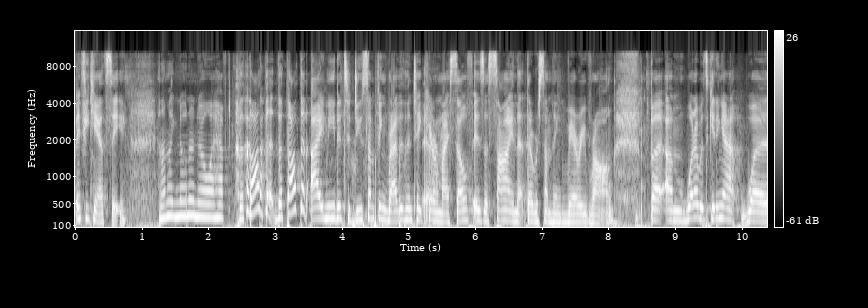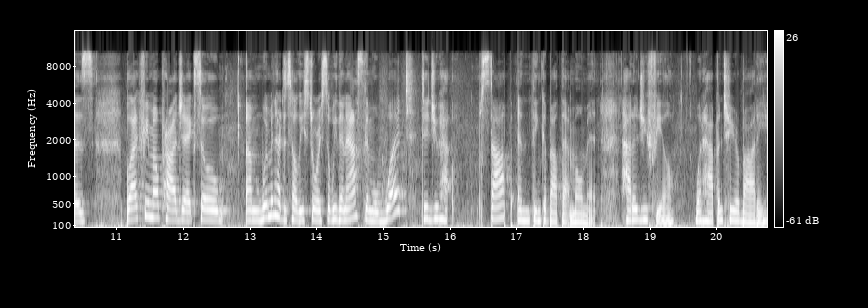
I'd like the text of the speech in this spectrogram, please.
if you can't see. And I'm like, no, no, no, I have to. The thought that the thought that I needed to do something rather than take care of myself is a sign that there was something very wrong. But um, what I was getting at was Black Female Project. So um, women had to tell these stories. So we then asked them, well, what did you have? Stop and think about that moment. How did you feel? What happened to your body?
